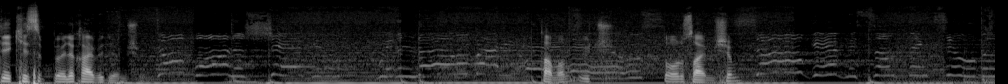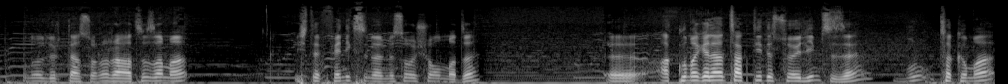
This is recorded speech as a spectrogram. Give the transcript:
diye kesip böyle kaybediyormuşum. Tamam 3. Doğru saymışım. Bunu öldürdükten sonra rahatız ama işte Phoenix'in ölmesi hoş olmadı. Ee, aklıma gelen taktiği de söyleyeyim size. Bu takıma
